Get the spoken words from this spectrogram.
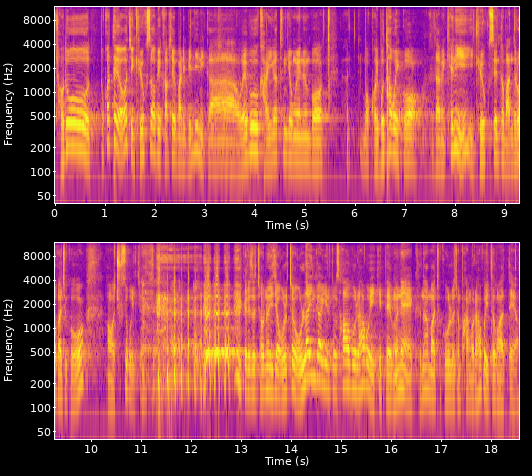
저도 똑같아요. 지금 교육 사업이 갑자기 많이 밀리니까 외부 강의 같은 경우에는 뭐뭐 거의 못 하고 있고 그 다음에 괜히 이 교육센터 만들어 가지고 어, 죽 쓰고 있죠. 그래서 저는 이제 올- 좀 온라인 강의를 또 사업을 하고 있기 때문에 그나마 좀 그걸로 좀 방어를 하고 있던 것 같아요.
